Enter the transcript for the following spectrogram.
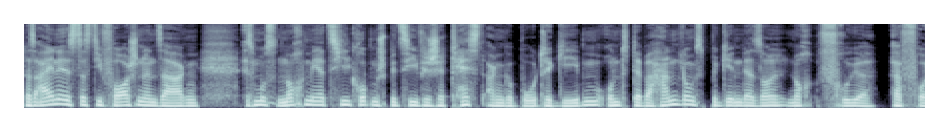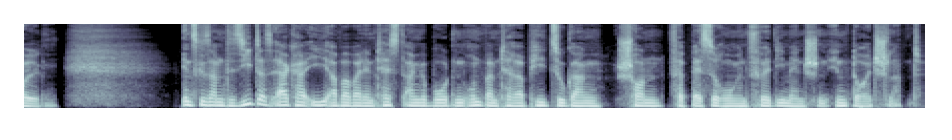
Das eine ist, dass die Forschenden sagen, es muss noch mehr zielgruppenspezifische Testangebote geben und der Behandlungsbeginn, der soll noch früher erfolgen. Insgesamt sieht das RKI aber bei den Testangeboten und beim Therapiezugang schon Verbesserungen für die Menschen in Deutschland.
